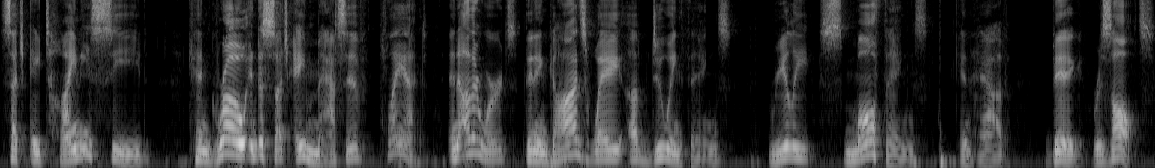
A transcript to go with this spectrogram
such a tiny seed can grow into such a massive plant. In other words, that in God's way of doing things, really small things can have big results.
